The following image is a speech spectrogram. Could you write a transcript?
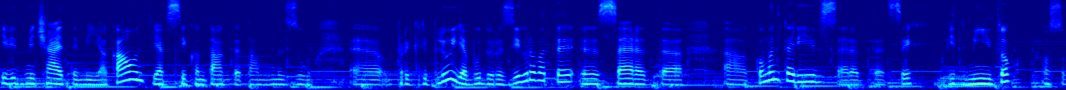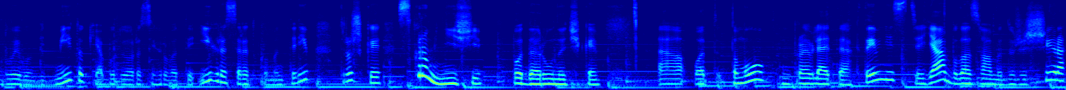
і відмічайте мій аккаунт. Я всі контакти там внизу прикріплю. Я буду розігрувати серед коментарів, серед цих відміток, особливо відміток. Я буду розігрувати ігри серед коментарів, трошки скромніші подаруночки. Е, от тому проявляйте активність. Я була з вами дуже щира.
